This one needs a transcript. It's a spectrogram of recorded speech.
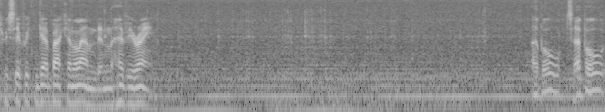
Should we see if we can get back and land in the heavy rain? Abort, abort.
